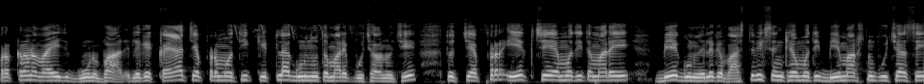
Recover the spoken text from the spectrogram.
પ્રકરણ વાઇઝ ગુણભાર, એટલે કે કયા ચેપ્ટરમાંથી કેટલા ગુણનું તમારે પૂછવાનું છે. તો ચેપ્ટર એક છે, એમાંથી તમારે બે ગુણ, એટલે કે વાસ્તવિક સંખ્યામાંથી બે માર્ક્સનું પૂછાશે.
